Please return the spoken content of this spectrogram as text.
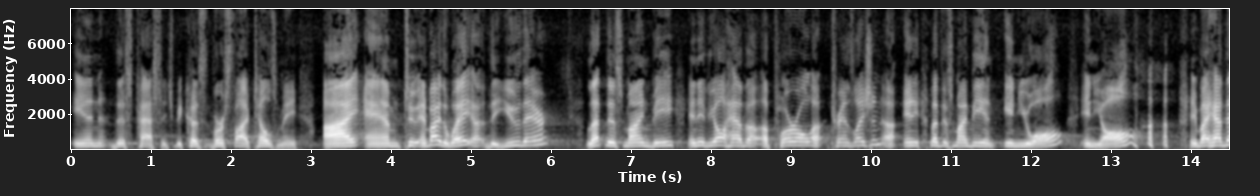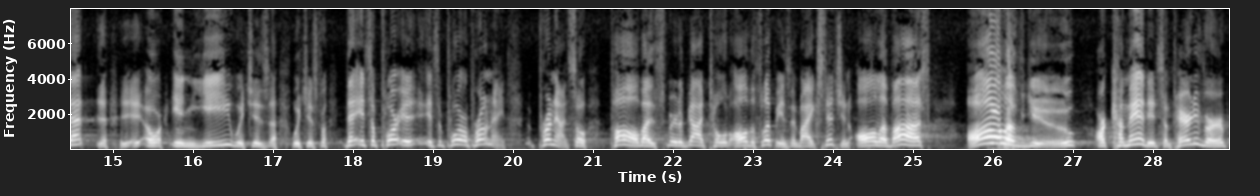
in this passage because verse 5 tells me, I am too. And by the way, uh, the you there, let this mind be. Any of y'all have a, a plural uh, translation? Uh, any, let this mind be in, in you all, in y'all. Anybody have that? Uh, or in ye, which is uh, which is it's a. It's a plural pronoun. Pronoun. So Paul, by the Spirit of God, told all the Philippians, and by extension, all of us, all of you are commanded. It's imperative verb.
